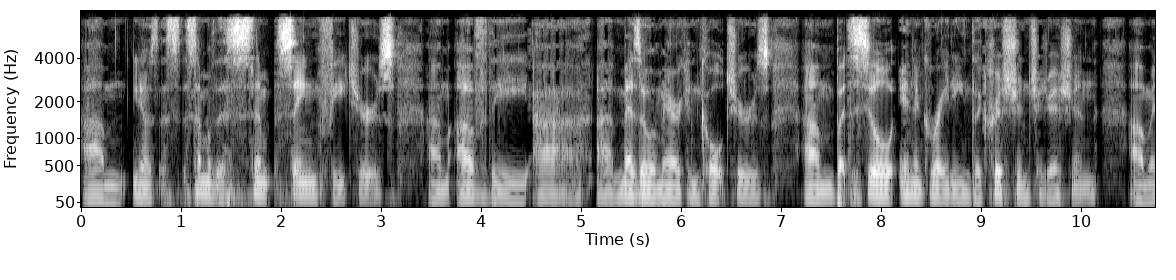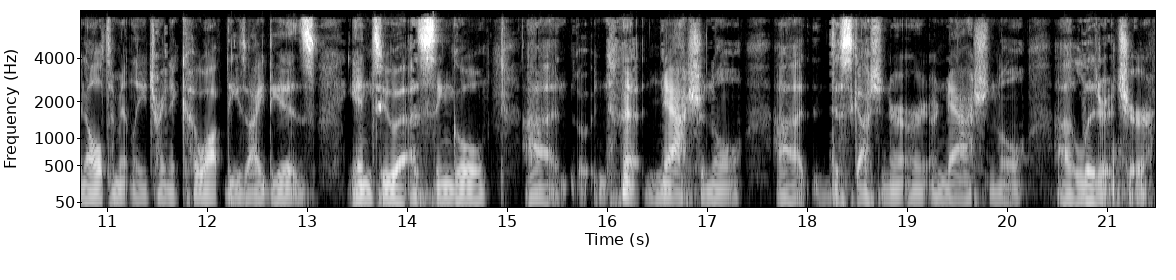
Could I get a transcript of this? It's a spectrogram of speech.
um, you know, some of the sim- same features of the uh, uh, Mesoamerican cultures, but still integrating the Christian Christian tradition, um, and ultimately trying to co-opt these ideas into a, a single uh, national uh, discussion or, or, national uh, literature.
